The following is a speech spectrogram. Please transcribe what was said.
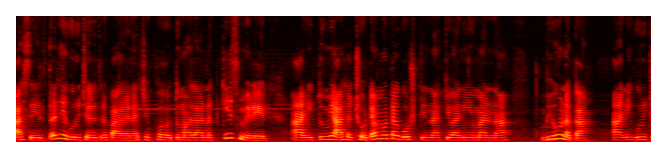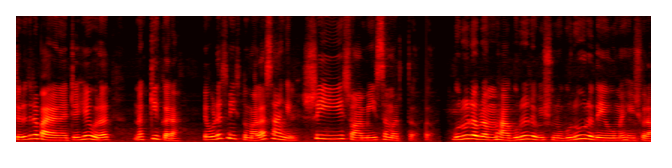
असेल तर हे गुरुचरित्र पारायणाचे फळ तुम्हाला नक्कीच मिळेल. आणि तुम्ही अशा छोट्या मोठ्या गोष्टींना किंवा नियमांना भिवू नका आणि गुरुचरित्र पारायणाचे हे व्रत नक्की करा. एवढंच मी तुम्हाला सांगेल. श्री स्वामी समर्थ. गुरुर ब्रह्मा गुरुर विष्णू गुरुर देव महेश्वरा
